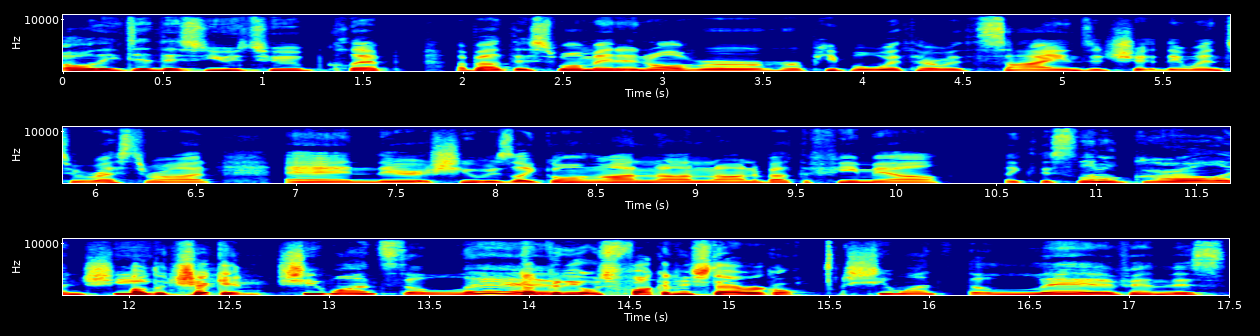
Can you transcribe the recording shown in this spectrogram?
oh, they did this YouTube clip about this woman and all of her her people with her with signs and shit. They went to a restaurant and there she was like going on and on and on about the female, like this little girl, and she Oh, the chicken. she wants to live. That video was fucking hysterical. She wants to live, and this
